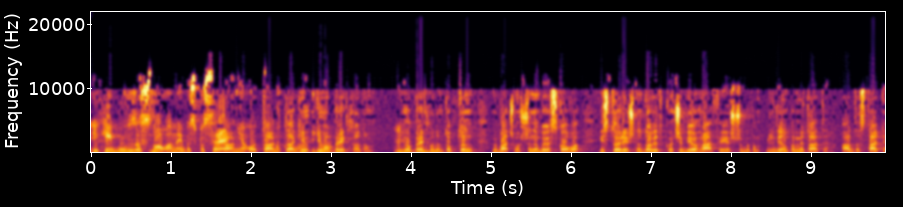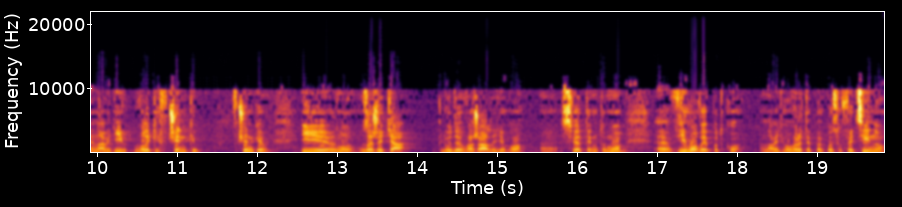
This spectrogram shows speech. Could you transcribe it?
Який був заснований безпосередньо от так, Миколая, так, його прикладом. Його прикладом. Тобто ми бачимо, що не обов'язково історичну довідку чи біографію, щоб людину пам'ятати, а достатньо навіть її великих вчинків, вчинків і ну, за життя люди вважали його е, святим. Тому е, в його випадку, навіть говорити про якусь офіційну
